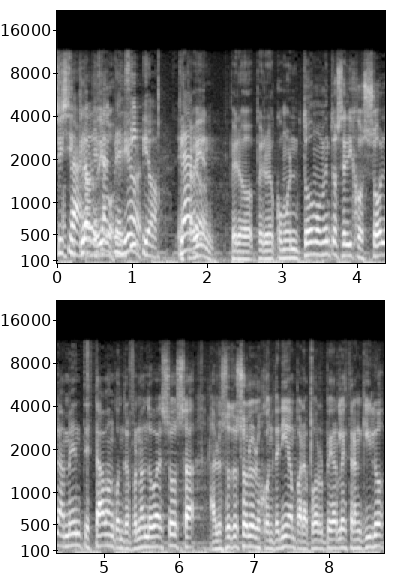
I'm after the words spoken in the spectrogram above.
Sí, O sí, sea, claro, desde digo. anterior. Principio. Está Claro. bien, pero, pero como en todo momento se dijo solamente estaban contra Fernando Báez Sosa, a los otros solo los contenían para poder pegarles tranquilo,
